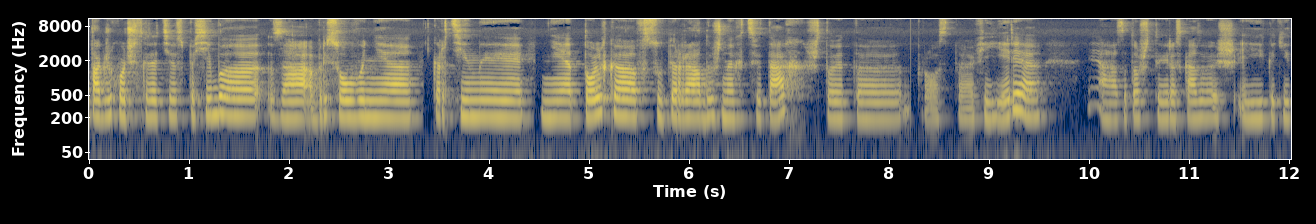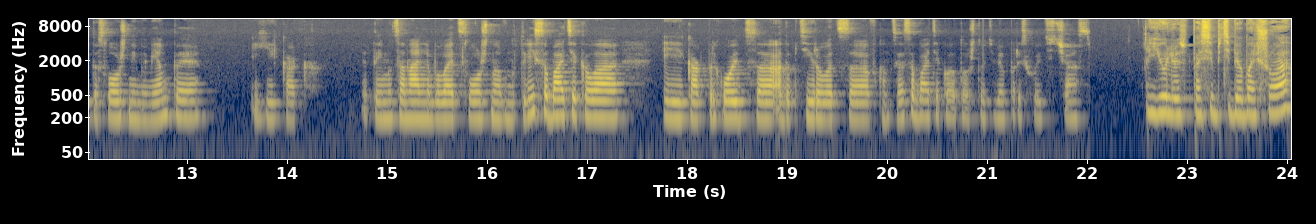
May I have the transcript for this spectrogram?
Также хочу сказать тебе спасибо за обрисовывание картины не только в супер радужных цветах, что это просто феерия, а за то, что ты рассказываешь и какие-то сложные моменты, и как это эмоционально бывает сложно внутри сабатикала, и как приходится адаптироваться в конце сабатикала, то, что у тебя происходит сейчас. Юля, спасибо тебе большое.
